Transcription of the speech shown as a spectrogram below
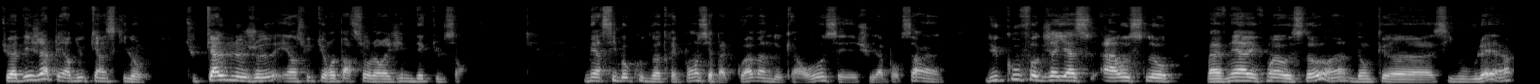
tu as déjà perdu 15 kilos. Tu calmes le jeu et ensuite tu repars sur le régime dès que tu le sens. Merci beaucoup de votre réponse. Il n'y a pas de quoi, 22 carreaux, je suis là pour ça. Hein. Du coup, il faut que j'aille à Oslo bah, venez avec moi à Oslo, hein, donc euh, si vous voulez. Hein.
